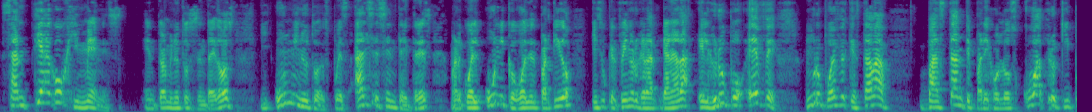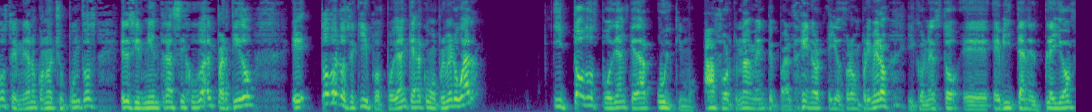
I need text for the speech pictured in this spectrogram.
Santiago Jiménez. Entró al minuto 62 y un minuto después, al 63, marcó el único gol del partido que hizo que el Feyenoord ganara el grupo F. Un grupo F que estaba bastante parejo. Los cuatro equipos terminaron con ocho puntos. Es decir, mientras se jugaba el partido, eh, todos los equipos podían quedar como primer lugar y todos podían quedar último. Afortunadamente para el Feyenoord, ellos fueron primero y con esto eh, evitan el playoff,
